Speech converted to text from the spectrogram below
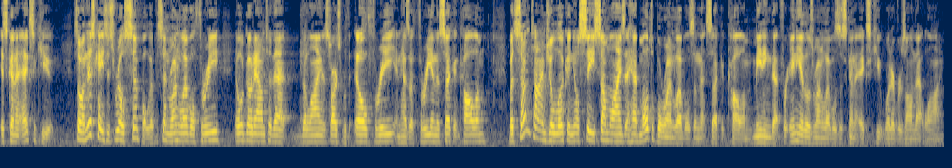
it's going to execute. So in this case, it's real simple. If it's in run level 3, it'll go down to that the line that starts with L3 and has a 3 in the second column. But sometimes you'll look and you'll see some lines that have multiple run levels in that second column, meaning that for any of those run levels, it's going to execute whatever's on that line.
